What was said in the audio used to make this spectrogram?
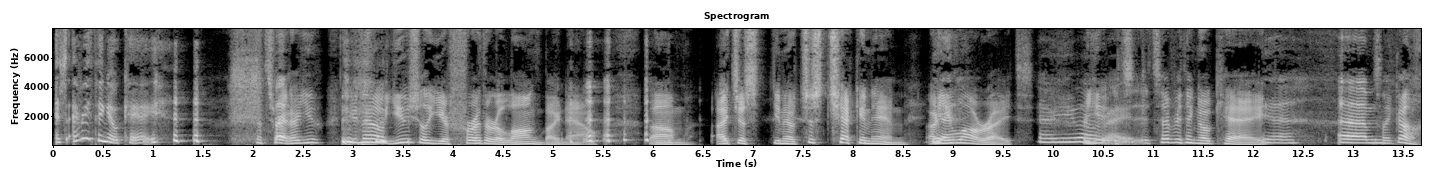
is everything okay That's right. Are you? You know, usually you're further along by now. Um, I just, you know, just checking in. Are Yeah. you all right? are you Are you, right? it's, it's everything okay? yeah um It's like, oh,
